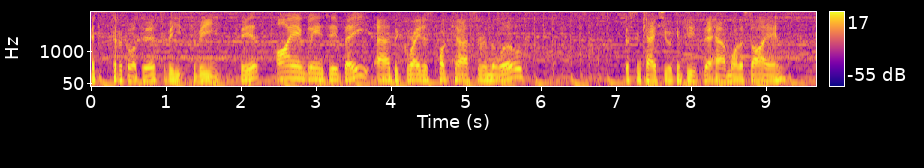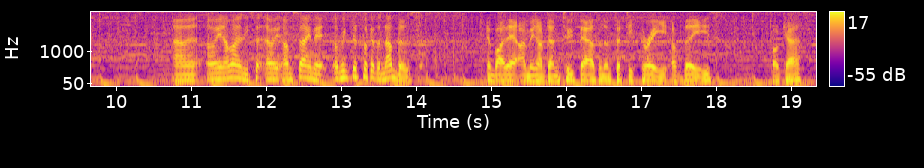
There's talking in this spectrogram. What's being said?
It's typical of her to be to be fair. I am Glenn ZB, uh, the greatest podcaster in the world. Just in case you were confused about how modest I am. Uh, I mean, I'm only sa- I mean, I'm saying that. I mean, just look at the numbers, and by that I mean I've done 2,053 of these podcasts.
